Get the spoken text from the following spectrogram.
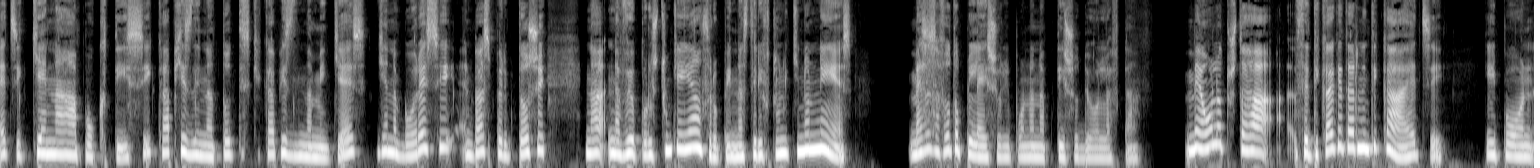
έτσι, και να αποκτήσει κάποιες δυνατότητες και κάποιες δυναμικές για να μπορέσει, εν πάση περιπτώσει, να, να βιοποριστούν και οι άνθρωποι, να στηριχτούν οι κοινωνίες. Μέσα σε αυτό το πλαίσιο λοιπόν αναπτύσσονται όλα αυτά. Με όλα τους τα θετικά και τα αρνητικά, έτσι. Λοιπόν,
